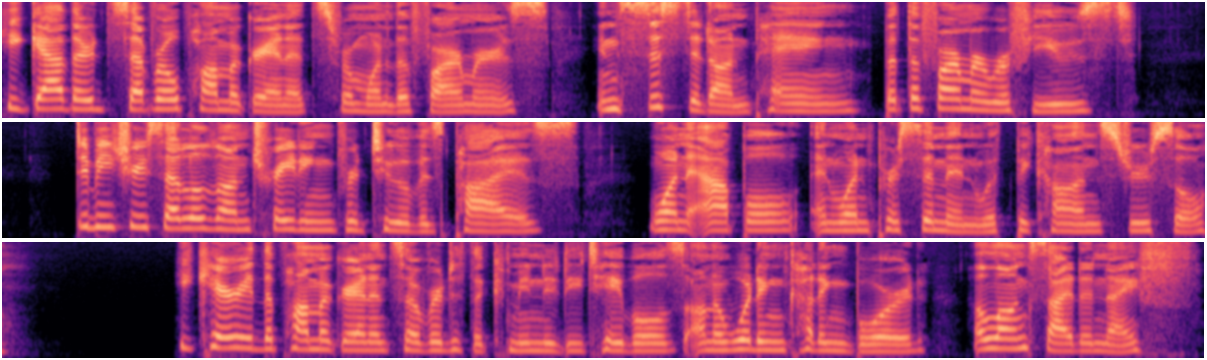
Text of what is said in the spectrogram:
He gathered several pomegranates from one of the farmers, insisted on paying, but the farmer refused. Dimitri settled on trading for two of his pies, one apple, and one persimmon with pecan streusel. He carried the pomegranates over to the community tables on a wooden cutting board alongside a knife.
